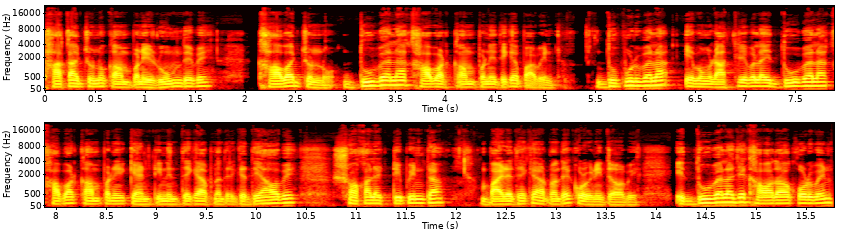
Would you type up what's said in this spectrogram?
থাকার জন্য কোম্পানি রুম দেবে। খাওয়ার জন্য দুবেলা খাবার কোম্পানি থেকে পাবেন। দুপুরবেলা এবং রাত্রিবেলায় দুবেলা খাবার কোম্পানির ক্যান্টিনের থেকে আপনাদেরকে দেওয়া হবে। সকালের টিফিনটা বাইরে থেকে আপনাদের করে নিতে হবে। এই দুবেলা যে খাওয়া দাওয়া করবেন,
